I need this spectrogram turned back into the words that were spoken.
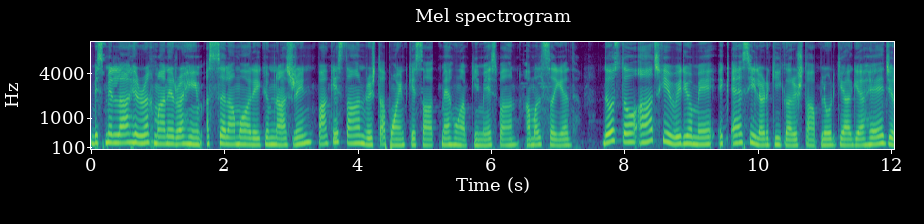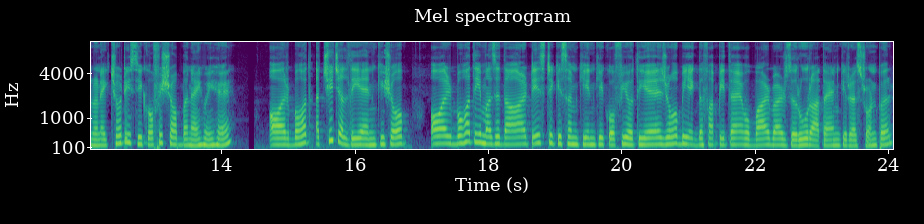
बिसमीम अल्लाम नाजरीन। पाकिस्तान रिश्ता पॉइंट के साथ मैं हूँ आपकी मेज़बान अमल सैयद। दोस्तों, आज की वीडियो में एक ऐसी लड़की का रिश्ता अपलोड किया गया है, जिन्होंने एक छोटी सी कॉफ़ी शॉप बनाई हुई है। और बहुत अच्छी चलती है इनकी शॉप। और बहुत ही मज़ेदार, टेस्टी किस्म की इनकी कॉफ़ी होती है। जो भी एक दफ़ा पीता है, वो बार बार ज़रूर आता है इनके रेस्टोरेंट पर।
